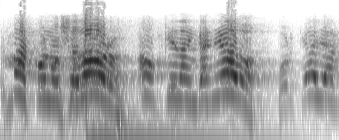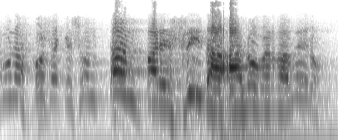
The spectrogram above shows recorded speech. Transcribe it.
el más conocedor, no queda engañado, porque hay algunas cosas que son tan parecidas a lo verdadero.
